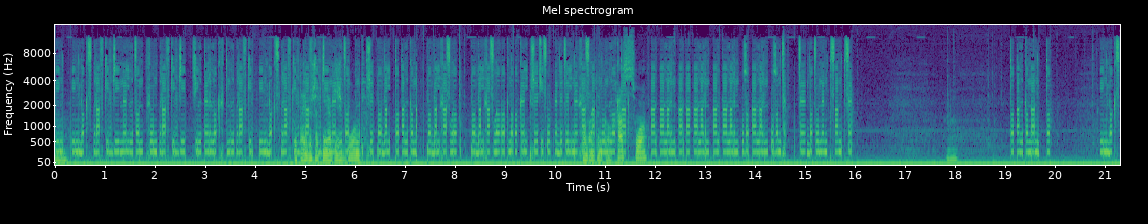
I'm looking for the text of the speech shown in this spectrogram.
in inbox prawki w gmail con hun prawki w g filter lock prawki inbox prawki Tutaj wyszedł mi jakiś błąd. Przy podaj total kon podaj hasło podaj hasło okno ok przycisku edycyjne hasła lock tak. hasło. Al- Alarm, al- al- alarm, al- alarm, uzo- alarm, urząd- C, dokument, sam, C. Total command, to. Inbox,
